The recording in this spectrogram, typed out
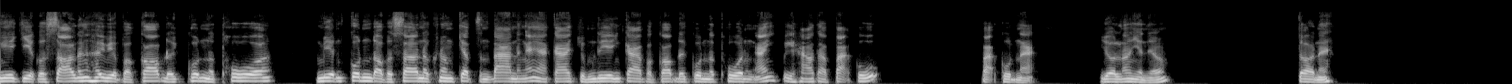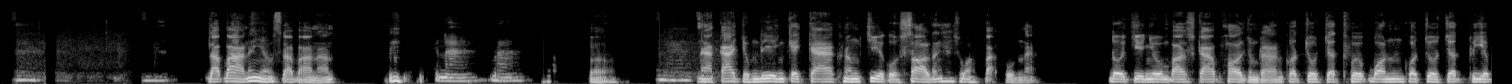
ងារជាកុសលហ្នឹងហើយវាប្រកបដោយគុណធម៌មានគុណដ៏ប្រសើរនៅក្នុងចិត្តសន្តានហ្នឹងឯងអាការជំនាញការប្រកបដោយគុណធម៌ហ្នឹងឯងពីហៅថាបកុបគុណៈយល់ណាញាតិញោម តើណាដាក់បានទេញោមស្ដាប់បានអត់កណាបាទបាទណាការជំនាញកិច្ចការក្នុងជាកុសលហ្នឹងឈ្មោះបគុណៈដូចជាញោមបាស្កាផលចម្រើនគាត់ចូលចិត្តធ្វើបន់គាត់ចូលចិត្តរៀប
